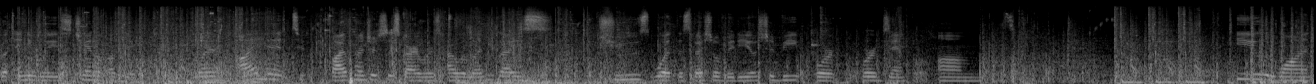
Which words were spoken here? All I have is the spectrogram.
But anyways, channel update. When I hit 500 subscribers, I would let you guys choose what the special video should be. For for example, um, you would want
